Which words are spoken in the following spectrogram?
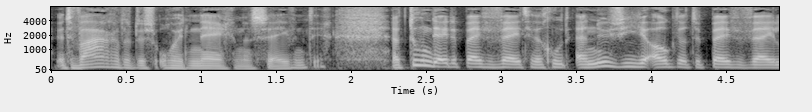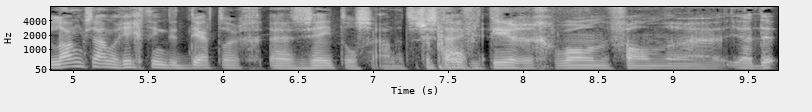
Het waren er dus ooit 79. Nou, toen deed de PVV het heel goed. En nu zie je ook dat de PVV langzaam richting de 30 uh, zetels aan het Ze profiteren gewoon van ja, de,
